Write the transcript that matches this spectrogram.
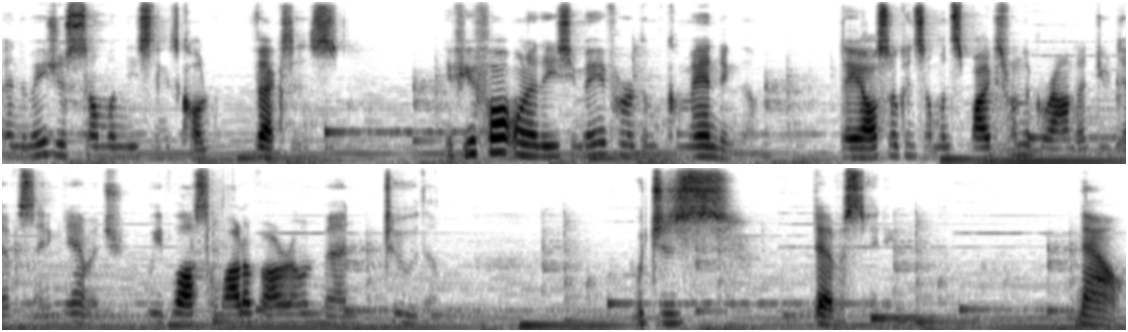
and the mages summon these things called Vexes. If you fought one of these, you may have heard them commanding them. They also can summon spikes from the ground that do devastating damage. We've lost a lot of our own men to them, which is devastating. Now,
